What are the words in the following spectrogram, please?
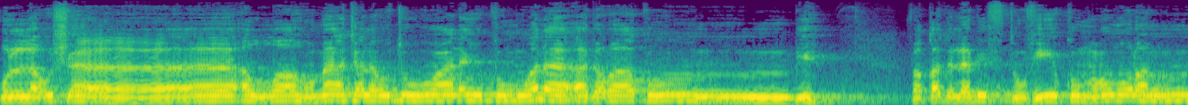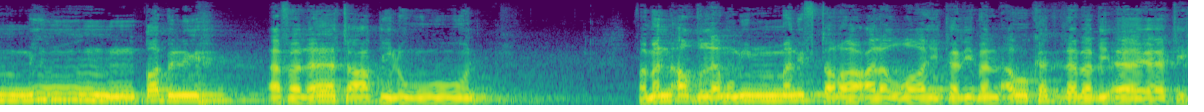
قل لو شاء الله ما تلوته عليكم ولا أدراكم به فقد لبثت فيكم عمرا من قبله أفلا تعقلون. فمن أظلم ممن افترى على الله كذبا أو كذب بآياته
